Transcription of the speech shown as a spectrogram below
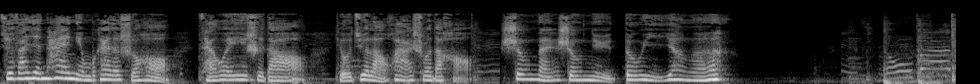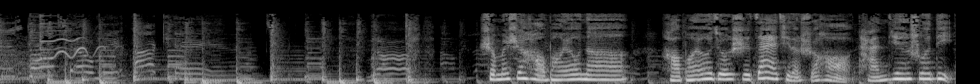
却发现他也拧不开的时候，才会意识到有句老话说得好：“生男生女都一样啊。”什么是好朋友呢？好朋友就是在一起的时候谈天说地。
